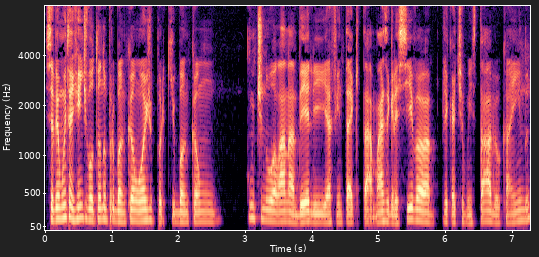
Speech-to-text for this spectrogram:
Você vê muita gente voltando pro bancão hoje porque o bancão continua lá na dele e a fintech está mais agressiva, aplicativo instável, caindo.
